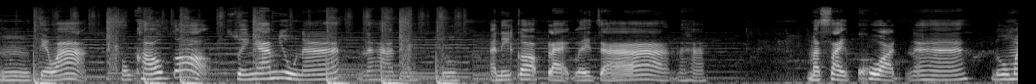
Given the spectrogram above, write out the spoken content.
อืมแต่ว่าของเขาก็สวยงามอยู่นะนะคะ ดูดูอันนี้ก็แปลกเลยจ้านะคะ มาใส่ขวดนะคะรู้ไหม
